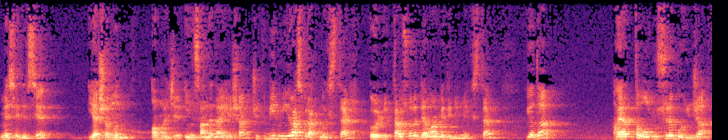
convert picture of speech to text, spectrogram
meselesi. Yaşamın amacı. İnsan neden yaşar? Çünkü bir miras bırakmak ister. Öldükten sonra devam edebilmek ister. Ya da hayatta olduğu süre boyunca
